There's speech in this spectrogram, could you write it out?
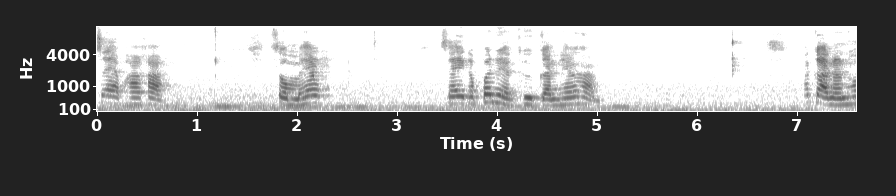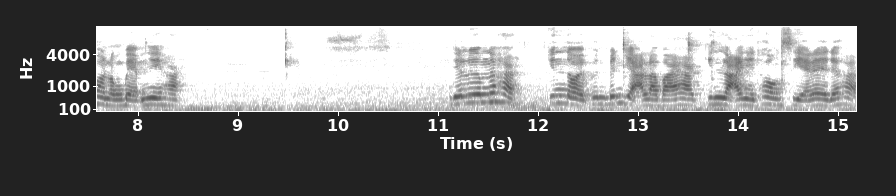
แซ่บค่ะค่ะ สมแห้งใส่กับปลาเดือดคือกันแห้งค่ะ อากาศร้อนลองแบบนี้ค่ะ อย่าลืมนะคะ กินหน่อยเป็นเป็นยาระบายค่ะ กินหลายในท้องเสียเลยเด้อค่ะ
